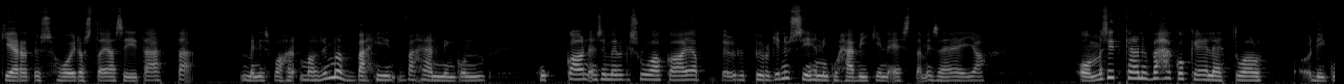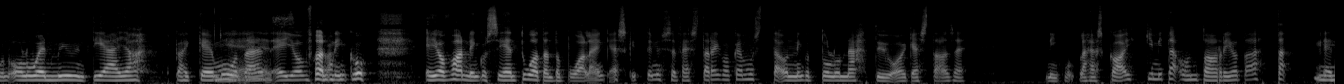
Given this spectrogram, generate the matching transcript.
kierrätyshoidosta ja siitä, että menisi mahdollisimman vähin, vähän niin kuin hukkaan esimerkiksi ruokaa ja pyrkinyt siihen niin kuin hävikin estämiseen. Ja olen mä sitten käynyt vähän kokeilemaan tuolla niin kuin oluen myyntiä ja kaikkea muuta, yes. että ei ole vaan, niin kuin, ei ole vaan niin kuin siihen tuotantopuoleen keskittynyt se festarikokemus, että on niin kuin tullut nähtyä oikeastaan se niin kuin lähes kaikki, mitä on tarjota, että mm. et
